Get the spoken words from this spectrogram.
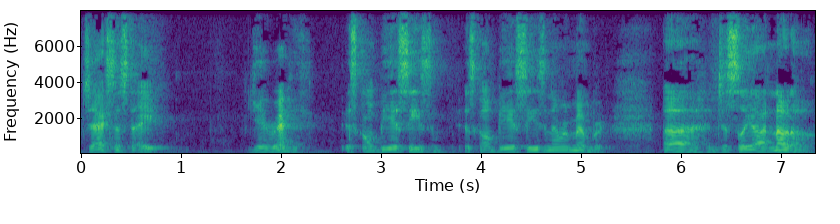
Jackson State, get ready. It's gonna be a season. It's gonna be a season to remember. Uh, just so y'all know though,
